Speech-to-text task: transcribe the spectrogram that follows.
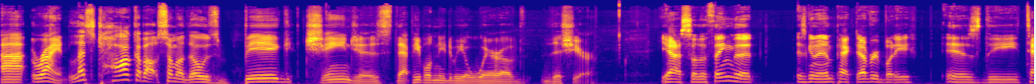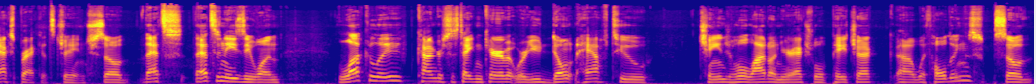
Uh, Ryan, let's talk about some of those big changes that people need to be aware of this year. Yeah, so the thing that is going to impact everybody is the tax brackets change. So that's that's an easy one. Luckily, Congress is taking care of it where you don't have to change a whole lot on your actual paycheck uh, withholdings. So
